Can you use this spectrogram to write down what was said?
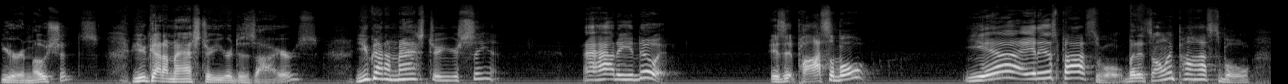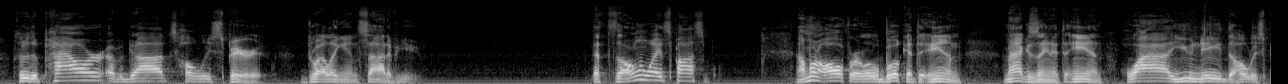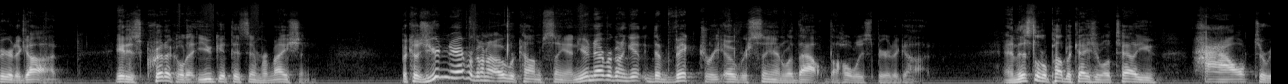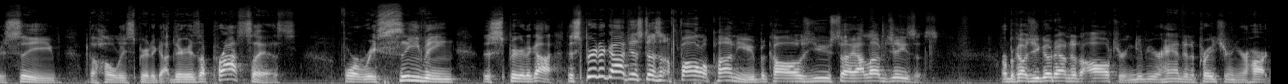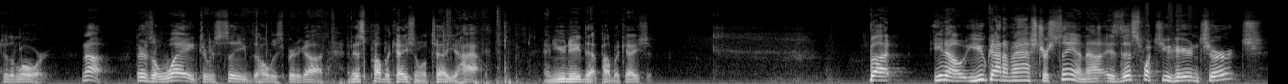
your emotions. You've got to master your desires. You've got to master your sin. Now, how do you do it? Is it possible? Yeah, it is possible, but it's only possible through the power of God's Holy Spirit dwelling inside of you. That's the only way it's possible. I'm going to offer a little book at the end, magazine at the end, why you need the Holy Spirit of God. It is critical that you get this information because you're never going to overcome sin. You're never going to get the victory over sin without the Holy Spirit of God. And this little publication will tell you how to receive the Holy Spirit of God. There is a process for receiving the Spirit of God. The Spirit of God just doesn't fall upon you because you say, I love Jesus, or because you go down to the altar and give your hand to the preacher and your heart to the Lord. No, there's a way to receive the Holy Spirit of God, and this publication will tell you how. And you need that publication. But, you know, you've got to master sin. Now, is this what you hear in church?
